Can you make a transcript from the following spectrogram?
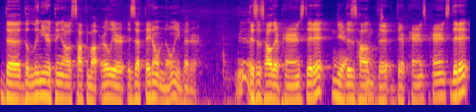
the the linear thing I was talking about earlier is that they don't know any better. Yeah. This is how their parents did it. Yeah, This is how 100%. the, their parents' parents did it.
